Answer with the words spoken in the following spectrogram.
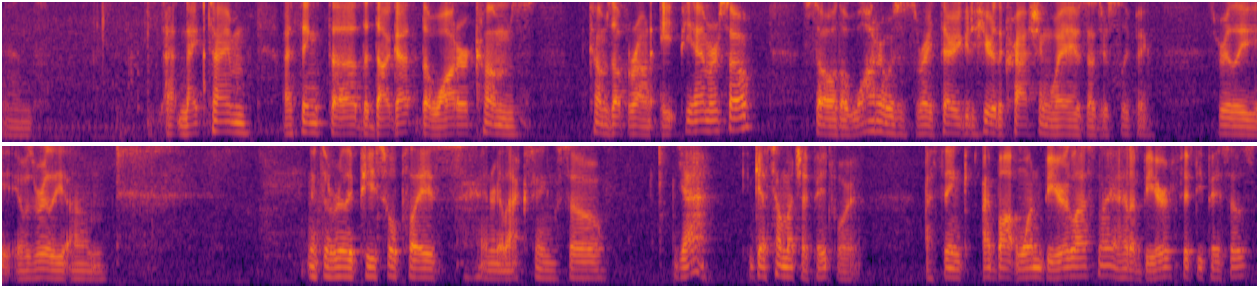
And at nighttime I think the the dagat, the water comes comes up around 8 p.m. or so. So the water was just right there. You could hear the crashing waves as you're sleeping. Really, it was really, um, it's a really peaceful place and relaxing. So Yeah. Guess how much I paid for it? I think I bought one beer last night. I had a beer, 50 pesos.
